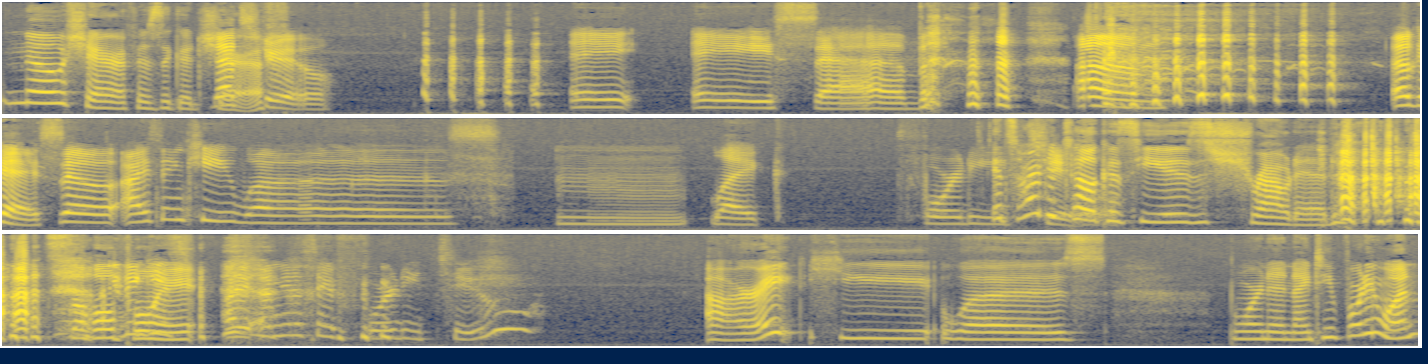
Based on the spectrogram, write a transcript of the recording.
no sheriff is a good sheriff. That's true. a a sab. um. okay, so I think he was mm, like forty. It's hard to tell because he is shrouded. That's the whole point. I, I'm gonna say forty-two. All right, he was born in 1941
